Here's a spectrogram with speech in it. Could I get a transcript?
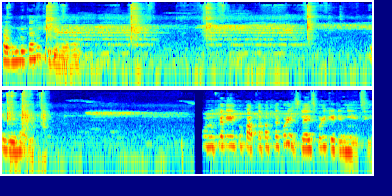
সবগুলোকে আমি কেটে নেব। এই যেভাবে হলুদটাকে একটু পাতলা পাতলা করে স্লাইস করে কেটে নিয়েছি।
